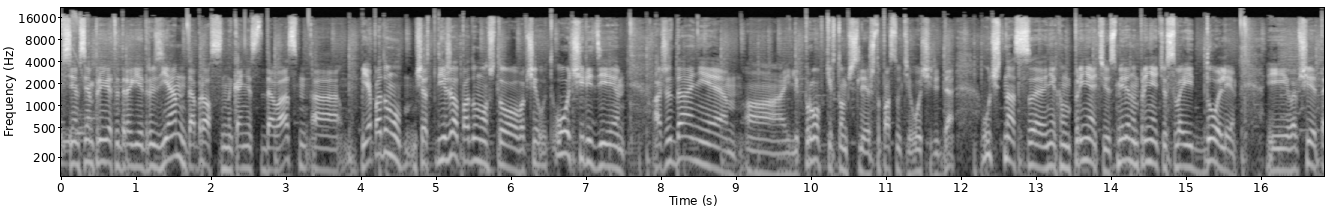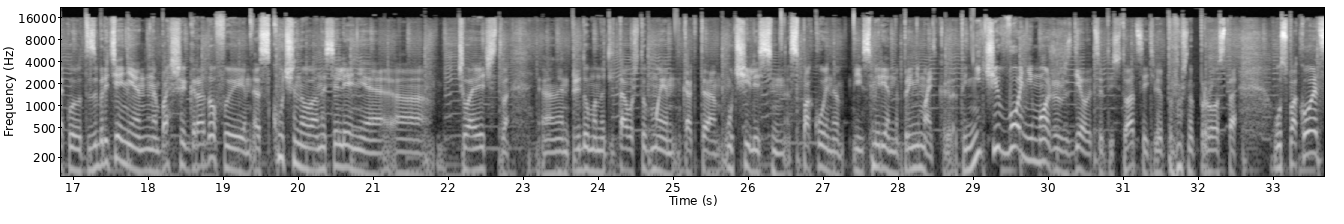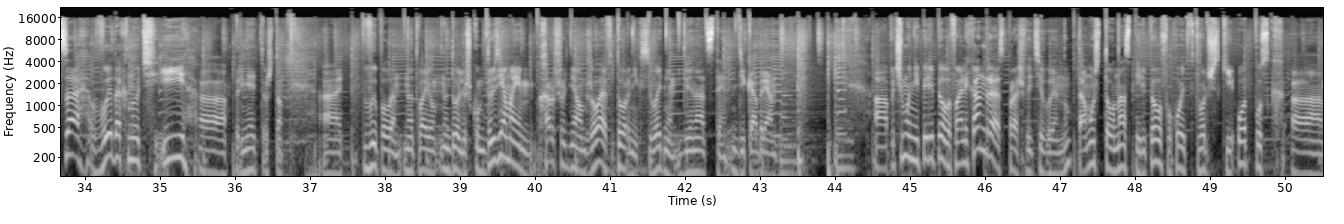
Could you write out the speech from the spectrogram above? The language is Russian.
Всем-всем привет, и дорогие друзья. Добрался наконец-то до вас. А, я подумал, сейчас подъезжал, подумал, что вообще вот очереди, ожидания а, или пробки в том числе, что по сути очередь, да, учат нас э, некому принятию, смиренному принятию своей доли. И вообще такое вот изобретение больших городов и скучного населения а, человечества, наверное, придумано для того, чтобы мы как-то учились спокойно и смиренно принимать, когда ты ничего не можешь сделать с этой ситуацией. Тебе нужно просто успокоиться, выдохнуть и э, принять то, что э, выпало на твою долюшку. Друзья мои, хорошего дня вам желаю. Вторник, сегодня 12 декабря. А почему не Перепелов и Алехандро, спрашиваете вы? Ну, потому что у нас Перепелов уходит в творческий отпуск. А,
